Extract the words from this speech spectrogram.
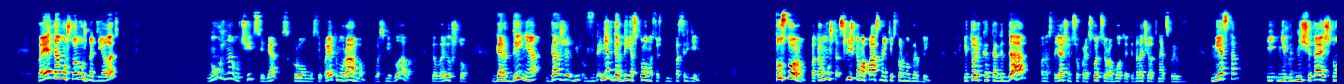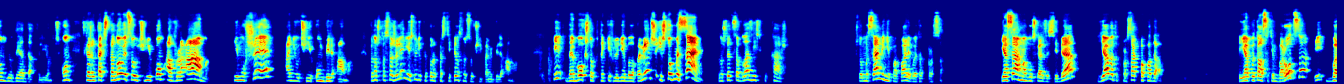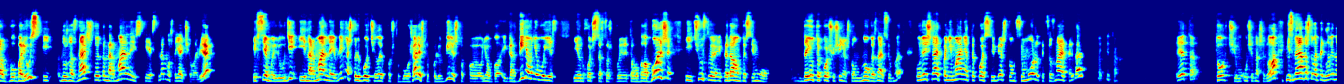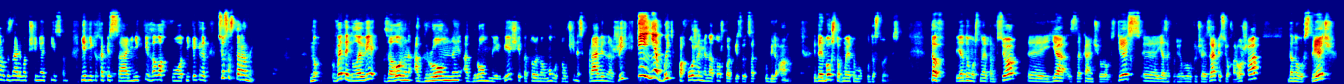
Поэтому что нужно делать? Нужно учить себя скромности. Поэтому Рамбам в восьми главах говорил, что гордыня, даже нет гордыня скромности то есть посредине. Ту сторону, потому что слишком опасно идти в сторону гордыни. И только тогда по-настоящему все происходит, все работает. И тогда человек знает свое место, и не, не считает, что он юдеадат Ильон. Он, скажем так, становится учеником Авраама и Муше, а не учеником Бельама. Потому что, к сожалению, есть люди, которые постепенно становятся учениками Бельама. И дай Бог, чтобы таких людей было поменьше, и чтобы мы сами, потому что этот соблазн есть у каждого, чтобы мы сами не попали в этот просак. Я сам могу сказать за себя, я в этот просак попадал. И я пытался этим бороться и борюсь, и нужно знать, что это нормально, естественно, потому что я человек, и все мы люди, и нормальное явление, что любой человек хочет, чтобы уважали, чтобы полюбили, чтобы у него была и гордыня у него есть, и он хочет, чтобы этого было больше, и чувство, и когда он, то есть ему дают такое ощущение, что он много знает, все знает, он начинает понимание такое себе, что он все может и все знает и так далее. Но не так. Это то, чему учит наша глава, несмотря на то, что в этой главе народ Израиля вообще не описан. Нет никаких описаний, никаких голоход, никаких... Все со стороны. Но в этой главе заложены огромные-огромные вещи, которые нам могут научить нас правильно жить и не быть похожими на то, что описывается у Бельама. И дай Бог, чтобы мы этому удостоились. Так, я думаю, что на этом все. Э, я заканчиваю урок здесь. Э, я выключаю запись. Всего хорошего. До новых встреч.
